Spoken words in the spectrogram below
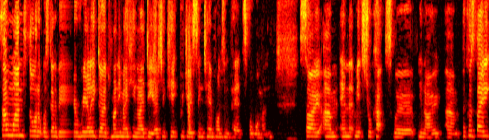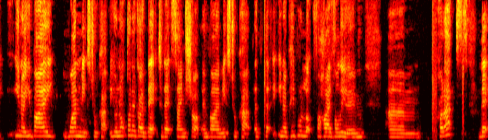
someone thought it was going to be a really good money making idea to keep producing tampons and pads for women. So, um, and that menstrual cups were, you know, um, because they, you know, you buy one menstrual cup, you're not going to go back to that same shop and buy a menstrual cup. You know, people look for high volume um, products that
